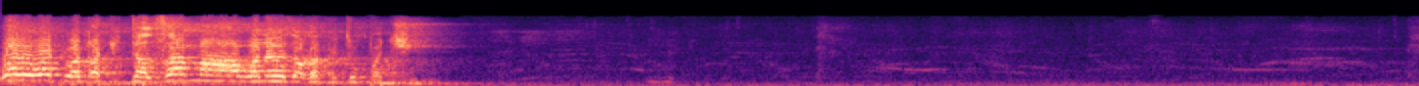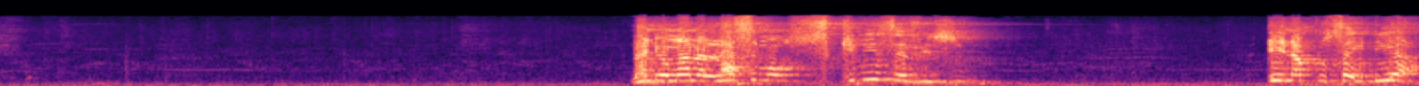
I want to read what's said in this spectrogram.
Wale watu watakitazama wanaweza wakakitupa chini. Na ndio maana lazima usikilize vizuri. Inakusaidia.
